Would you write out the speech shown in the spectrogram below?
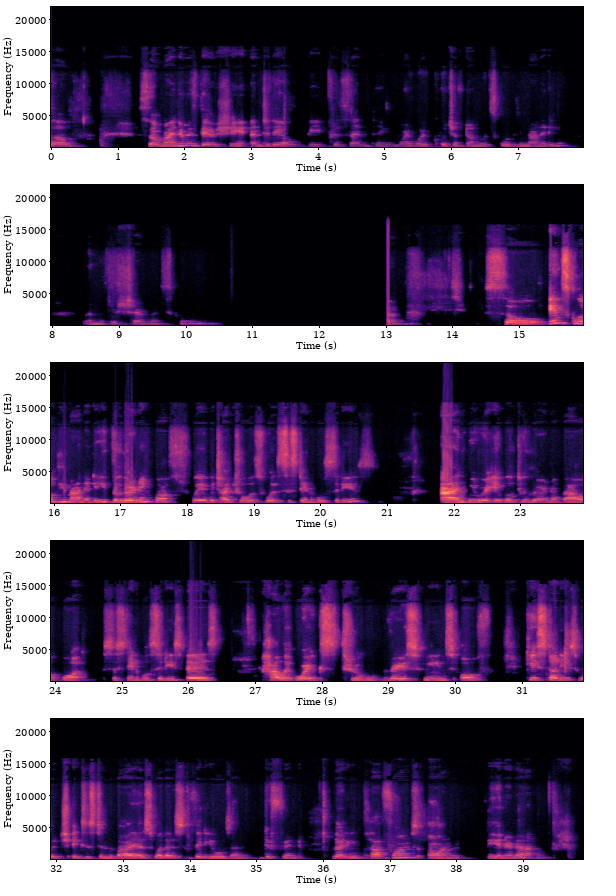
Hello. So my name is Devashri, and today I will be presenting my work, which I've done with School of Humanity. Let me just share my screen. So in School of Humanity, the learning pathway which I chose was sustainable cities. And we were able to learn about what sustainable cities is, how it works through various means of case studies which exist in the BI, as well as videos and different learning platforms on the internet.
